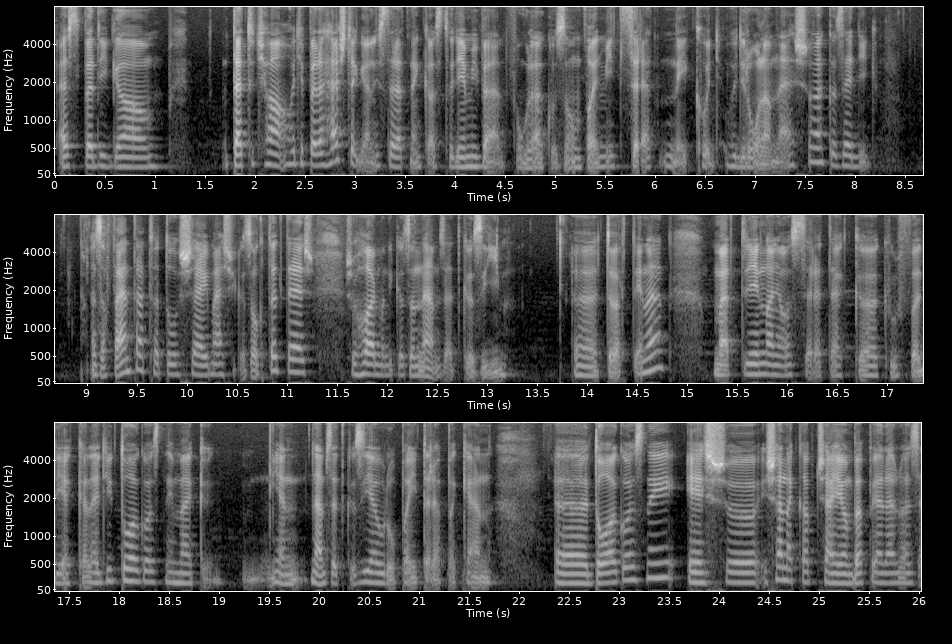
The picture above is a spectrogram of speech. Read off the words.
Ez pedig a tehát, hogyha, hogyha például hashtagelni szeretnénk azt, hogy én mivel foglalkozom, vagy mit szeretnék, hogy, hogy rólam lássanak, az egyik az a fenntarthatóság, másik az oktatás, és a harmadik az a nemzetközi történet, mert én nagyon szeretek külföldiekkel együtt dolgozni, meg ilyen nemzetközi európai terepeken dolgozni, és, és ennek kapcsán jön be például az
